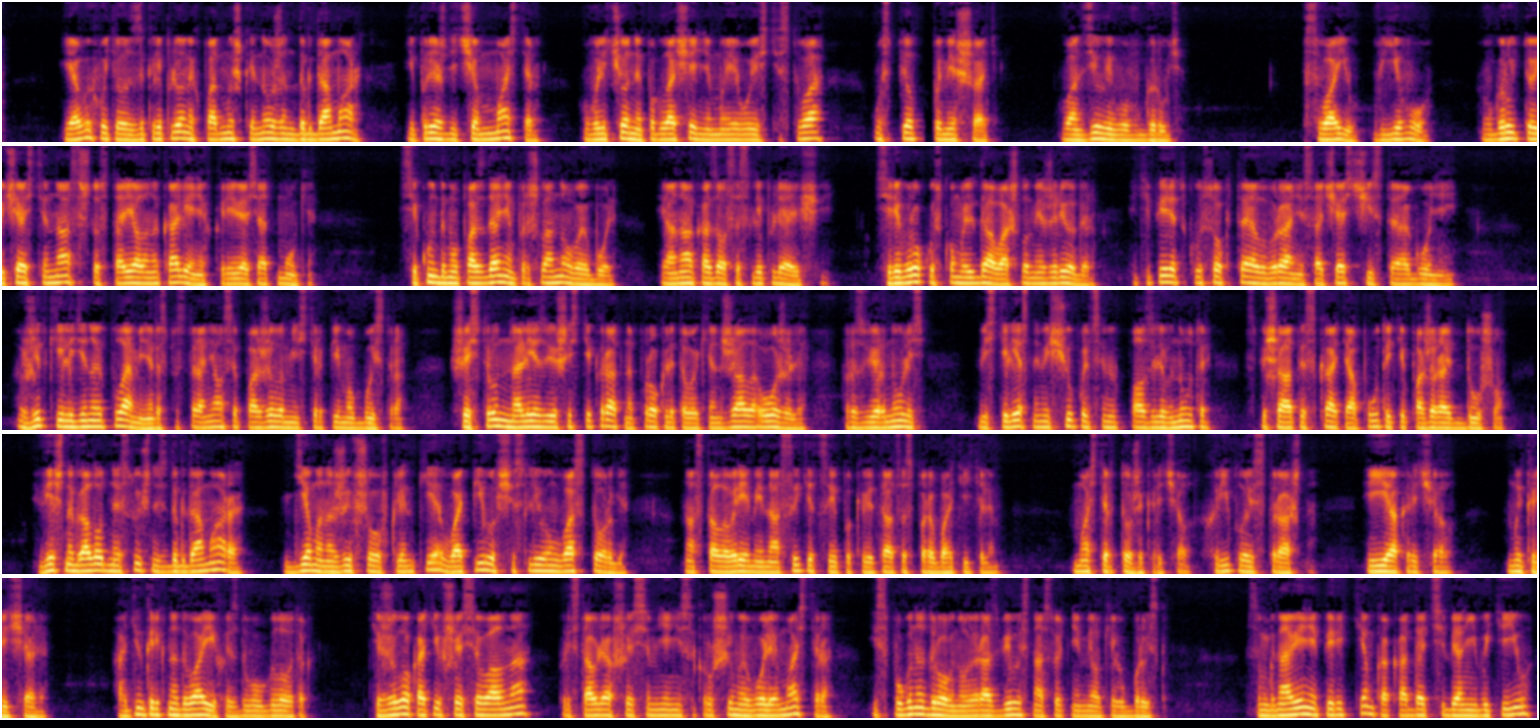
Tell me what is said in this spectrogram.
Я выхватил из закрепленных под мышкой ножен Дагдамар, и прежде чем мастер, увлеченный поглощением моего естества, успел помешать, вонзил его в грудь. В свою, в его, в грудь той части нас, что стояла на коленях, кривясь от муки. Секундным опозданием пришла новая боль, и она оказалась ослепляющей. Серебро куском льда вошло меж ребер — и теперь этот кусок таял в ране, сочась чистой агонией. Жидкий ледяной пламень распространялся по жилам нестерпимо быстро. Шесть струн на лезвии шестикратно проклятого кинжала ожили, развернулись, бестелесными щупальцами ползли внутрь, спеша отыскать, опутать и пожрать душу. Вечно голодная сущность Дагдамара, демона, жившего в клинке, вопила в счастливом восторге. Настало время и насытиться, и поквитаться с поработителем. Мастер тоже кричал, хрипло и страшно. И я кричал. Мы кричали. Один крик на двоих из двух глоток. Тяжело катившаяся волна, представлявшаяся мне несокрушимой волей мастера, испуганно дрогнула и разбилась на сотни мелких брызг. С мгновения перед тем, как отдать себя небытию,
